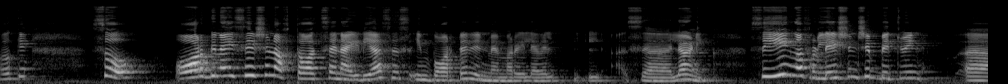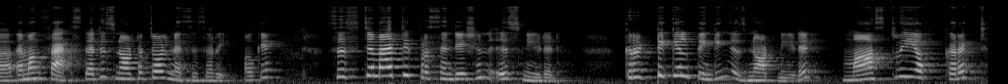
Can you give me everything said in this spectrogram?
Okay? So organization of thoughts and ideas is important in memory level uh, learning seeing of relationship between uh, among facts that is not at all necessary okay systematic presentation is needed Critical thinking is not needed. Mastery of correct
